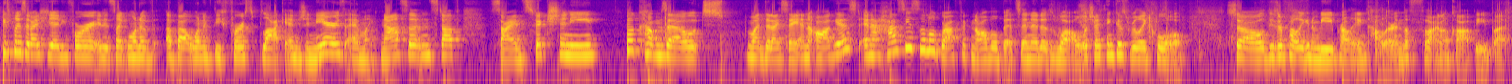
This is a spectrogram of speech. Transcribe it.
He's placed in 1994 and it's like one of about one of the first black engineers and like NASA and stuff, science fiction-y. Book comes out, when did I say, in August and it has these little graphic novel bits in it as well, which I think is really cool. So these are probably going to be probably in color in the final copy, but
